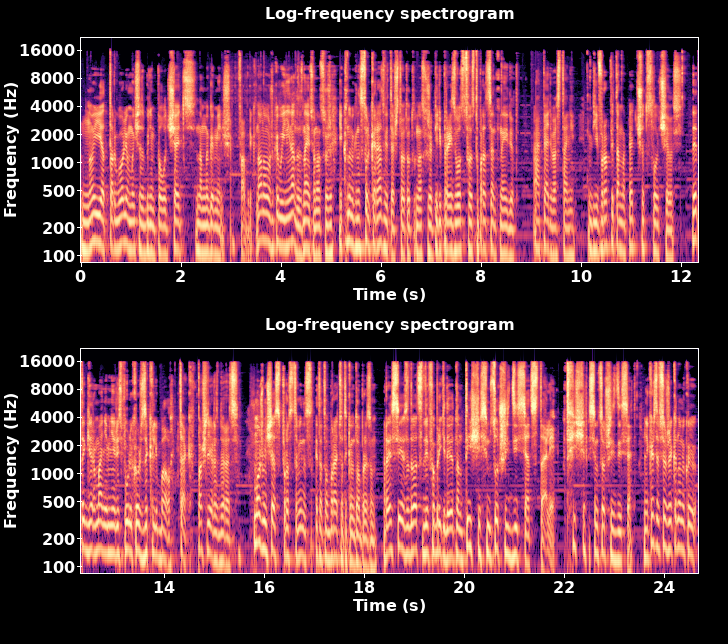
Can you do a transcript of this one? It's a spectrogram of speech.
Но и от торговли мы сейчас будем получать намного меньше фабрик. Но оно уже как бы и не надо, знаете, у нас уже экономика настолько развита, что тут у нас уже перепроизводство стопроцентно идет. Опять восстание. В Европе там опять что-то случилось. Да это Германия мне республика уже заколебала. Так, пошли разбираться. Можем сейчас просто минус этот убрать вот таким вот образом. Россия за 22 фабрики дает нам 1760 стали. 1760. Мне кажется, все же экономику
